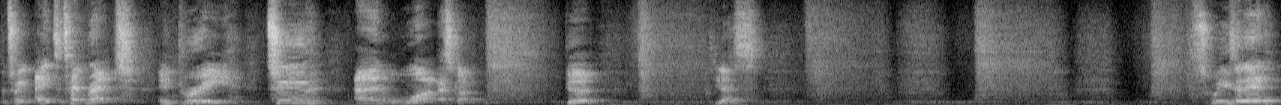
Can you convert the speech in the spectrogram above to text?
between 8 to 10 reps in 3, 2, and 1. Let's go. Good. Yes. Squeeze it in.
